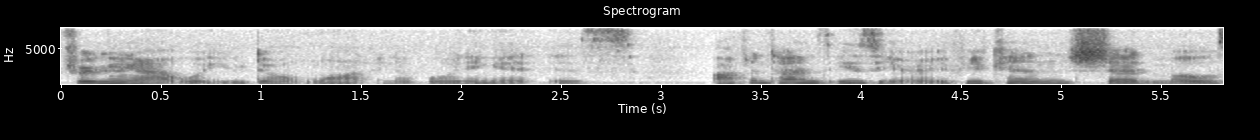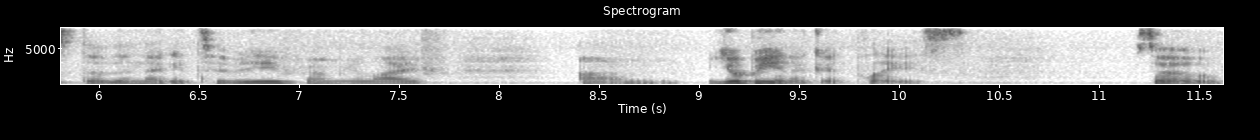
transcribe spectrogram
figuring out what you don't want and avoiding it is oftentimes easier. If you can shed most of the negativity from your life, um, you'll be in a good place. So,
